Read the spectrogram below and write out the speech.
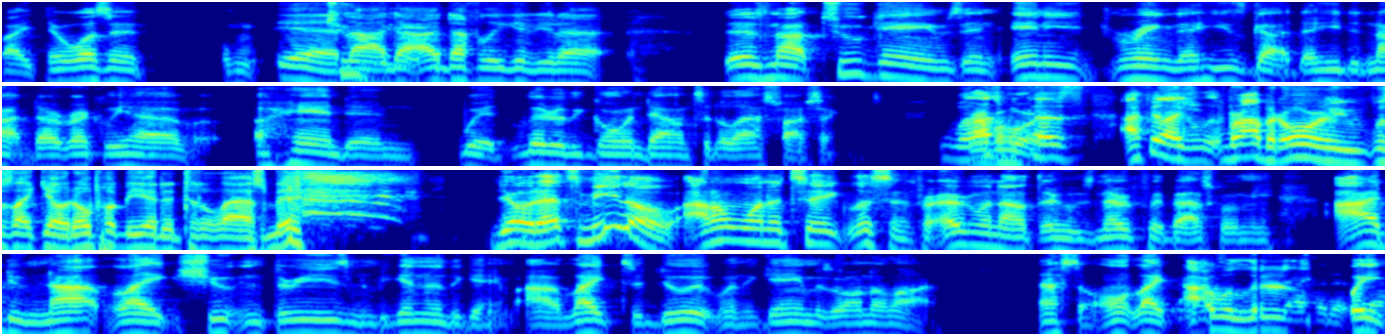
Like there wasn't yeah, nah, nah, I definitely give you that. there's not two games in any ring that he's got that he did not directly have a hand in with literally going down to the last five seconds. Well, that's Robert Horry. because I feel like Robert Horry was like, "Yo, don't put me in until the last minute." Yo, that's me though. I don't want to take listen for everyone out there who's never played basketball with me. I do not like shooting threes in the beginning of the game. I like to do it when the game is on the line. That's the only like I will literally wait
